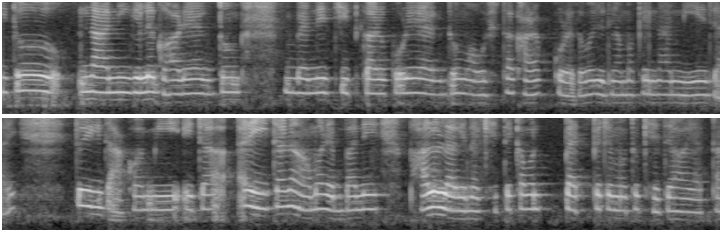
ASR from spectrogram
আমি তো না নিয়ে গেলে ঘরে একদম মানে চিৎকার করে একদম অবস্থা খারাপ করে দেবো যদি আমাকে না নিয়ে যায়। তো এই দেখো আমি এটা এইটা না আমার মানে ভালো লাগে না খেতে, কেমন প্যাট প্যাটের মতো খেতে হয় একটা।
